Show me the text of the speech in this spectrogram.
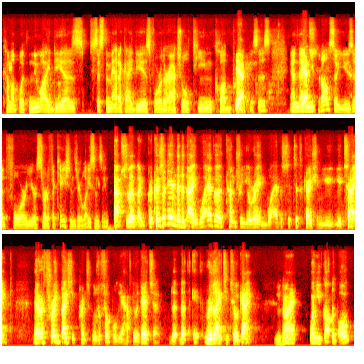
come up with new ideas, systematic ideas for their actual team club practices. Yeah. And then yes. you could also use it for your certifications, your licensing. Absolutely. Because at the end of the day, whatever country you're in, whatever certification you, you take, there are three basic principles of football you have to adhere to that, that related to a game, mm-hmm. right? When you've got the ball,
